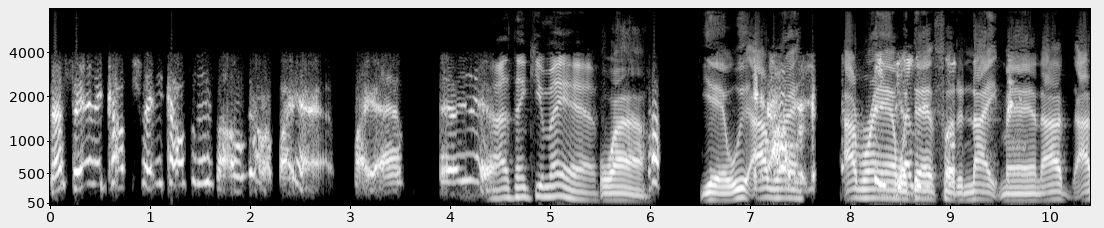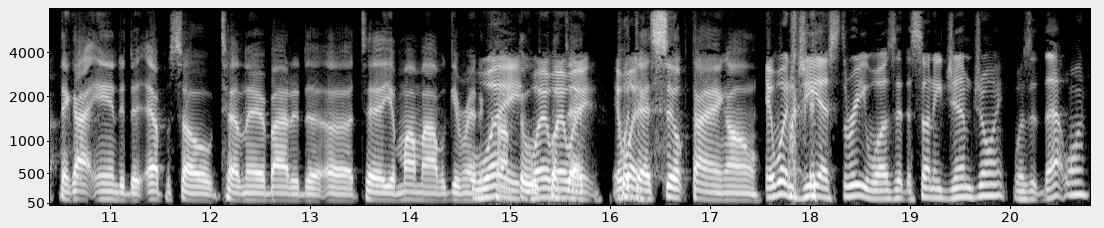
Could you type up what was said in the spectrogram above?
That's saying it compensated confidence. I don't know. I might have. Might have. Hell yeah. I think you may have. Wow. Yeah, we I ran I ran with that for the night, man. I I think I ended the episode telling everybody to uh, tell your mama I was getting ready to come Wait, through. wait, put wait, that, wait. It put was- that silk thing on. It wasn't GS three, was it? The Sunny Jim joint? Was it that one?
